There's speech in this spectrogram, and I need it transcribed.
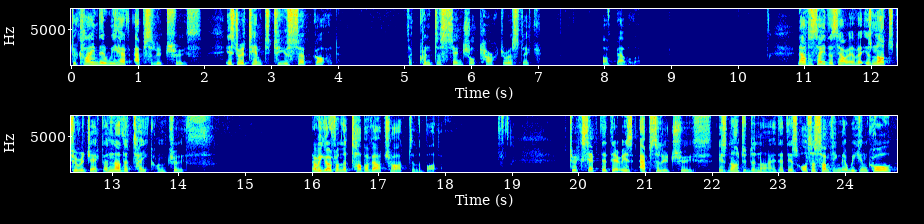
To claim that we have absolute truth is to attempt to usurp God, the quintessential characteristic of Babylon. Now, to say this, however, is not to reject another take on truth. Now we go from the top of our chart to the bottom. To accept that there is absolute truth is not to deny that there's also something that we can call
